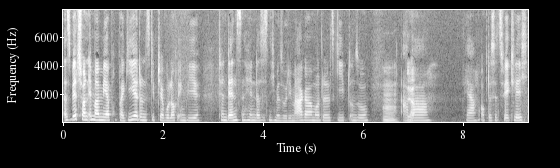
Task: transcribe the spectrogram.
es wird schon immer mehr propagiert und es gibt ja wohl auch irgendwie Tendenzen hin, dass es nicht mehr so die Mager-Models gibt und so. Mhm, Aber ja. ja, ob das jetzt wirklich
